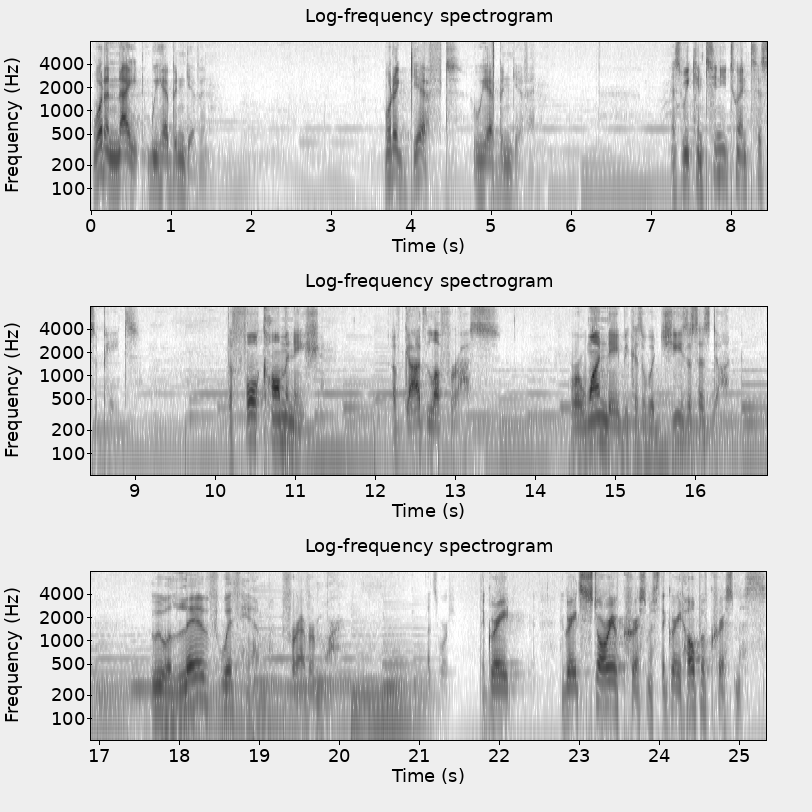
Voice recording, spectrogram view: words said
What a night we have been given. What a gift we have been given. As we continue to anticipate the full culmination of God's love for us, where one day, because of what Jesus has done, we will live with him forevermore the great, the great story of Christmas, the great hope of Christmas,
